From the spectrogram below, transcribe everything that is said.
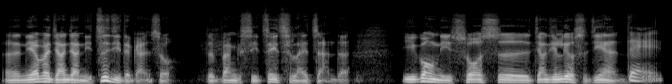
嗯、呃，你要不要讲讲你自己的感受？对，Banksy 这次来展的，一共你说是将近六十件。对，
